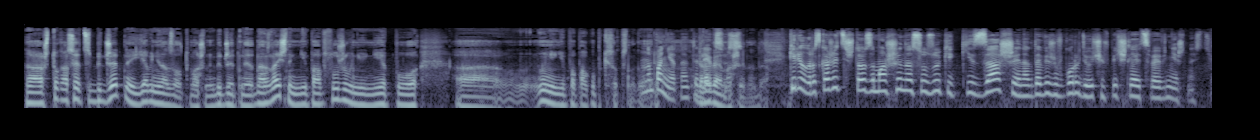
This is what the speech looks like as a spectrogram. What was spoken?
А что касается бюджетной, я бы не назвал эту машину бюджетной однозначно, ни по обслуживанию, ни по, а, ну, не, не по покупке, собственно говоря. Ну, понятно, это Дорогая Lexus. машина, да. Кирилл, расскажите, что за машина Suzuki Кизаши? Иногда вижу в городе, очень впечатляет своей внешностью.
